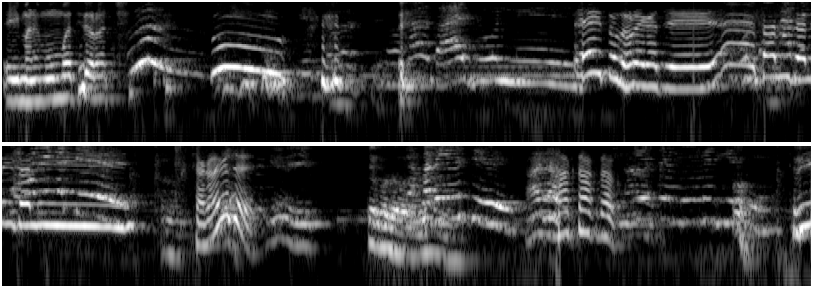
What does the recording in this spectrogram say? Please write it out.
এই মানে মোমবাতি ধরাচ্ছে। এই তো ধরে গেছে এই, তালি তালি তালি। ছাকা গেছে? থাক থাক থাক। Three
